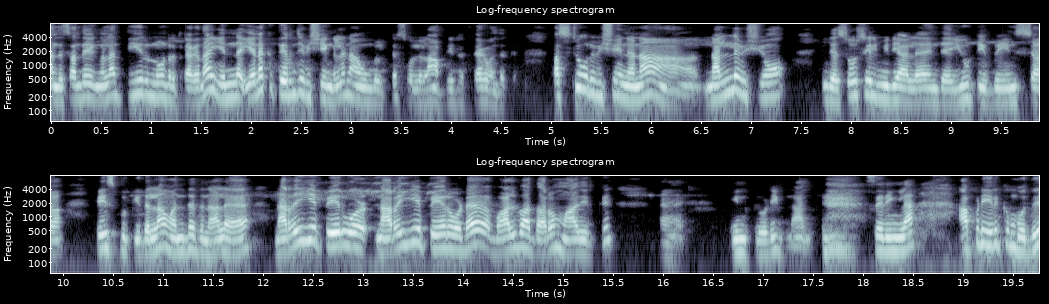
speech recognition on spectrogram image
அந்த சந்தேகங்கள்லாம் தீரணுன்றதுக்காக தான் என்ன எனக்கு தெரிஞ்ச விஷயங்களை நான் உங்கள்கிட்ட சொல்லலாம் அப்படின்றதுக்காக வந்திருக்கேன். ஃபர்ஸ்ட் ஒரு விஷயம் என்னன்னா நல்ல விஷயம். இந்த சோஷியல் மீடியாவில் இந்த யூடியூப் இன்ஸ்டா ஃபேஸ்புக் இதெல்லாம் வந்ததுனால நிறைய பேரோ நிறைய பேரோட வாழ்வாதாரம் மாறி இருக்கு. இன்க்ளூடிங் நான். சரிங்களா? அப்படி இருக்கும்போது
